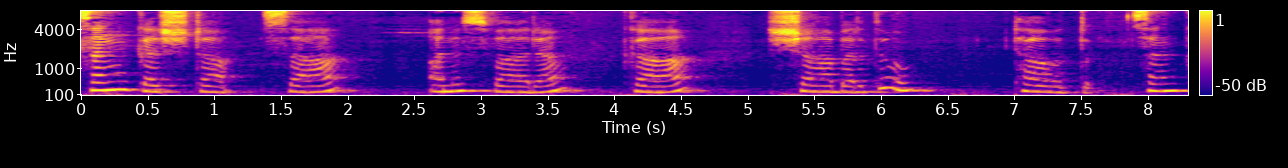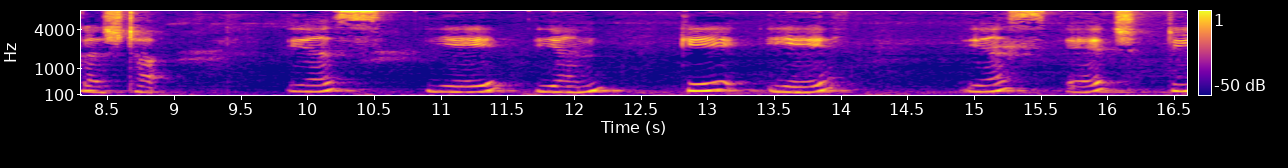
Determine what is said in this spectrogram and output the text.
ಸಂಕಷ್ಟ ಸ ಅನುಸ್ವಾರ ಕ ಶ ಬರ್ದು ಠಾವತ್ತು ಸಂಕಷ್ಟ S A N K A S H T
